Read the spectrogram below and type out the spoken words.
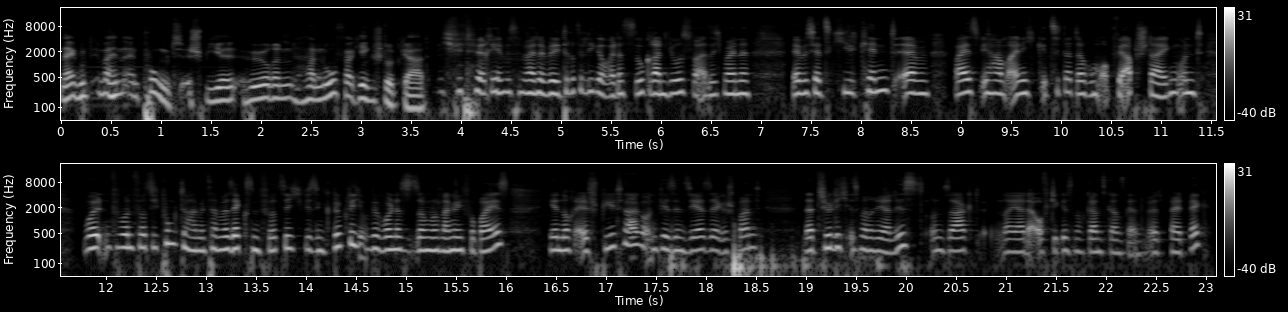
na gut, immerhin ein Punktspiel hören, Hannover gegen Stuttgart. Ich finde wir reden ein bisschen weiter über die dritte Liga, weil das so grandios war. Also ich meine, wer bis jetzt Kiel kennt, ähm, weiß, wir haben eigentlich gezittert darum, ob wir absteigen und wollten 45 Punkte haben. Jetzt haben wir 46. Wir sind glücklich und wir wollen, dass die Saison noch lange nicht vorbei ist. Wir haben noch elf Spieltage und wir sind sehr, sehr gespannt. Natürlich ist man Realist und sagt, naja, der Aufstieg ist noch ganz, ganz, ganz weit weg,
